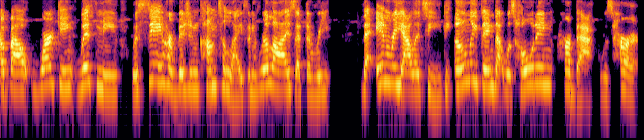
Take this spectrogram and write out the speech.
about working with me was seeing her vision come to life and realize that the re- that in reality the only thing that was holding her back was her.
